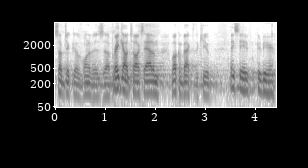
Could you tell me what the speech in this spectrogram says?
subject of one of his uh, breakout talks. Adam, welcome back to the Cube. Thanks, Dave. Good to be here.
